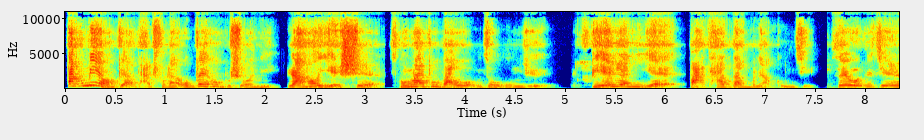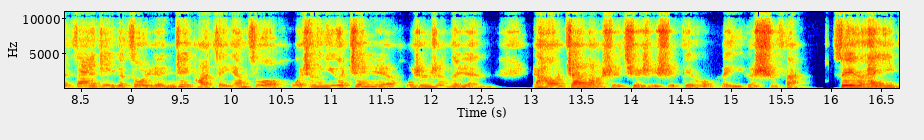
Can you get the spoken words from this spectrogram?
当面表达出来，我背后不说你。然后也是从来不把我们做工具，别人也把他当不了工具。所以我就觉得，在这个做人这块，怎样做活成一个真人，活生生的人，然后张老师确实是给我们的一个示范。所以呢，他一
